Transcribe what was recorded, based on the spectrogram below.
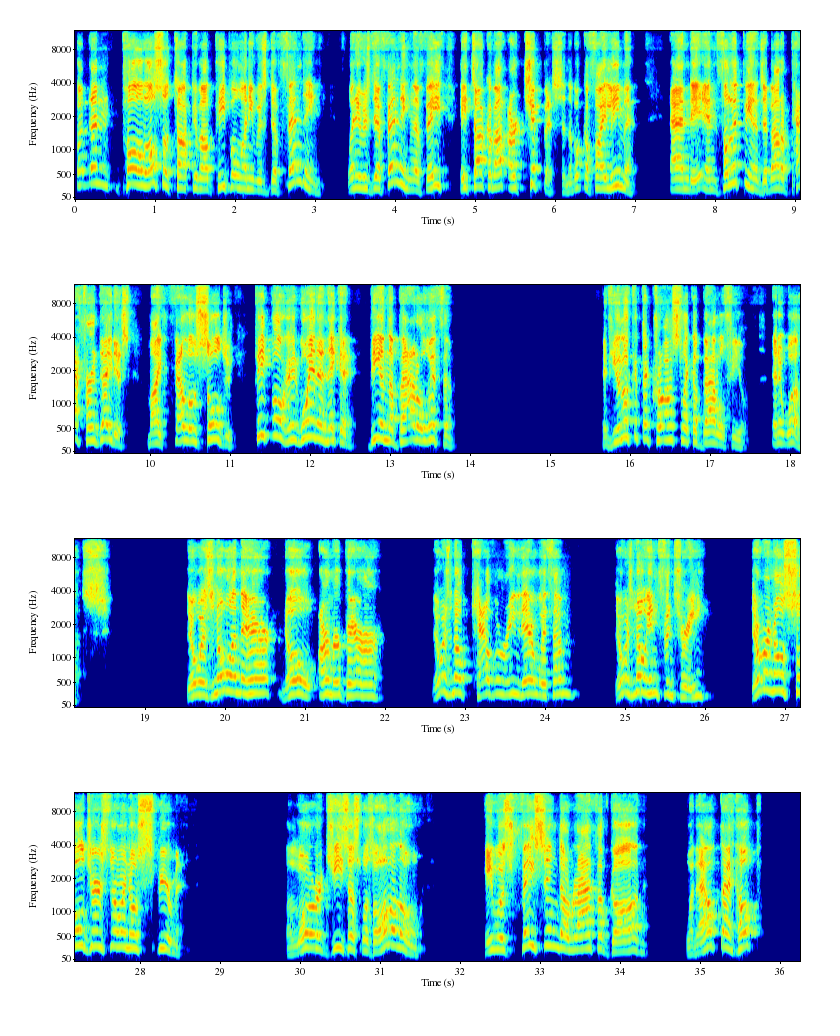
But then Paul also talked about people when he was defending, when he was defending the faith, he talked about Archippus in the book of Philemon and in Philippians about Epaphroditus, my fellow soldier. People could go in and they could be in the battle with them. If you look at the cross like a battlefield, and it was, there was no one there, no armor bearer. There was no cavalry there with them. There was no infantry. There were no soldiers. There were no spearmen. The Lord Jesus was all alone. He was facing the wrath of God without the help,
